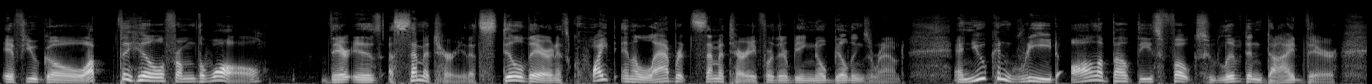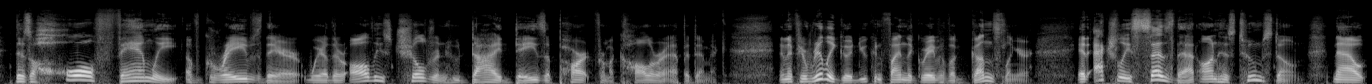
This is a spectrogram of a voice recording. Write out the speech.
If you go up the hill from the wall, there is a cemetery that's still there, and it's quite an elaborate cemetery for there being no buildings around. And you can read all about these folks who lived and died there. There's a whole family of graves there where there are all these children who died days apart from a cholera epidemic. And if you're really good, you can find the grave of a gunslinger. It actually says that on his tombstone. Now,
